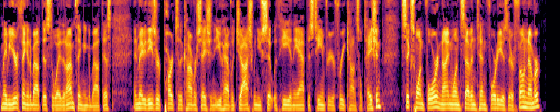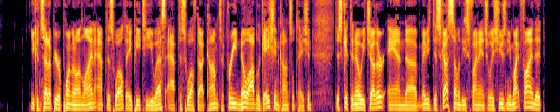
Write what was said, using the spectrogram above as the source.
maybe you're thinking about this the way that I'm thinking about this. And maybe these are parts of the conversation that you have with Josh when you sit with he and the Aptus team for your free consultation. 614 917 1040 is their phone number. You can set up your appointment online, Aptus Wealth, A-P-T-U-S, aptuswealth.com. It's a free, no obligation consultation. Just get to know each other and uh, maybe discuss some of these financial issues. And you might find that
